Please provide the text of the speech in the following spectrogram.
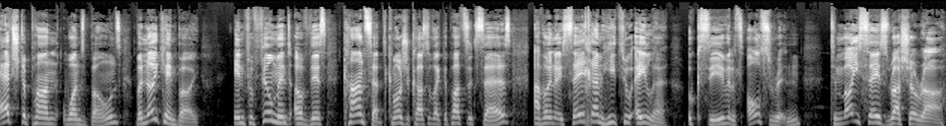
etched upon one's bones, but boy in fulfillment of this concept. Kamosha Kasav, like the Pasuk says, Avoinoseichem hitu eile, uksiv, and it's also written, Timoises Rasha Ra.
